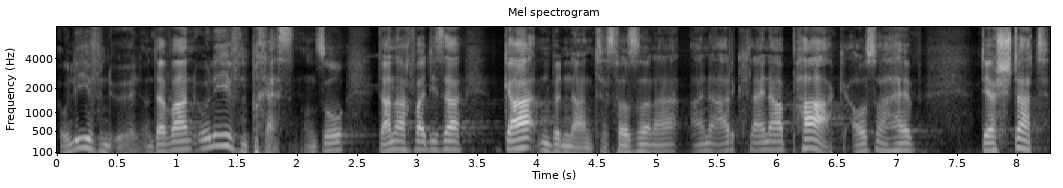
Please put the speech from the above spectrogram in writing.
Olivenöl. Und da waren Olivenpressen. Und so, danach war dieser Garten benannt. Das war so eine, eine Art kleiner Park außerhalb der Stadt.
